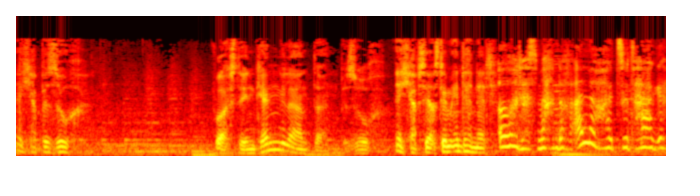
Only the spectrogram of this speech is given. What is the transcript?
ich habe Besuch. Wo hast du ihn kennengelernt, deinen Besuch? Ich habe sie aus dem Internet. Oh, das machen doch alle heutzutage.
